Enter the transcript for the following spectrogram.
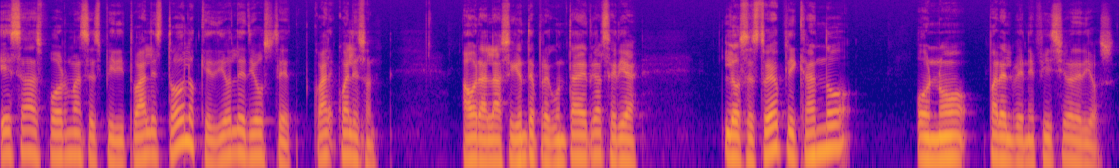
Esas formas espirituales, todo lo que Dios le dio a usted. ¿Cuál, ¿Cuáles son? Ahora, la siguiente pregunta, Edgar, sería, ¿los estoy aplicando o no para el beneficio de Dios?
